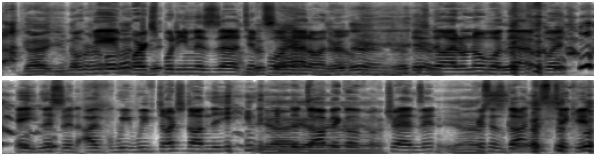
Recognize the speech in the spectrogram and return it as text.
guy. You never okay, heard about that? Mark's They- putting his uh, I'm just tinfoil hat on They're now. there. They're There's there. no, I don't know about that, but hey, listen, I we we've touched on the Yeah, the yeah, topic yeah, of, yeah. of transit. Yes. Chris has gotten his ticket.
